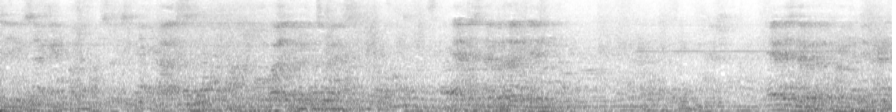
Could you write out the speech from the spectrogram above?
the user can perform specific tasks on a mobile or device. App is developed in app is developed from different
